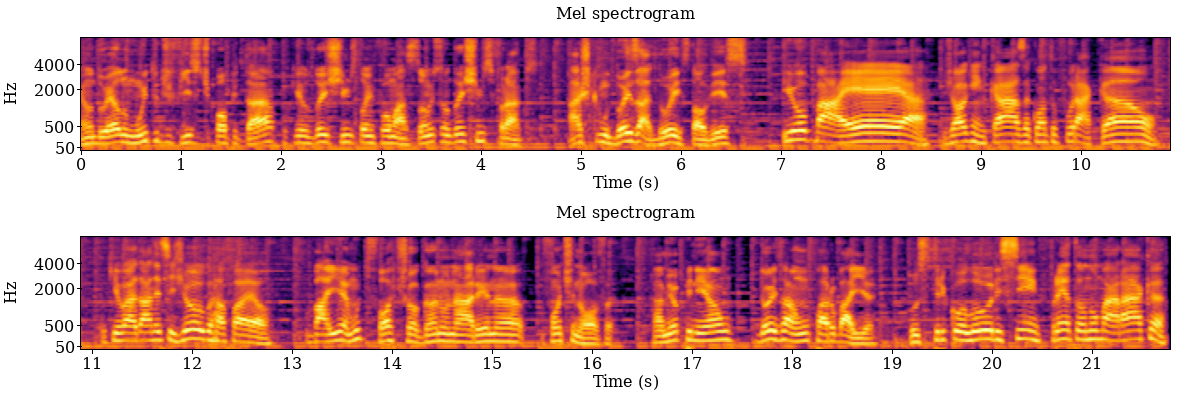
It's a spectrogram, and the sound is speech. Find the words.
É um duelo muito difícil de palpitar, porque os dois times estão em formação e são dois times fracos. Acho que um 2 a 2 talvez. E o Bahia joga em casa contra o Furacão. O que vai dar nesse jogo, Rafael? O Bahia é muito forte jogando na Arena Fonte Nova. Na minha opinião, 2 a 1 para o Bahia. Os tricolores se enfrentam no Maraca,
